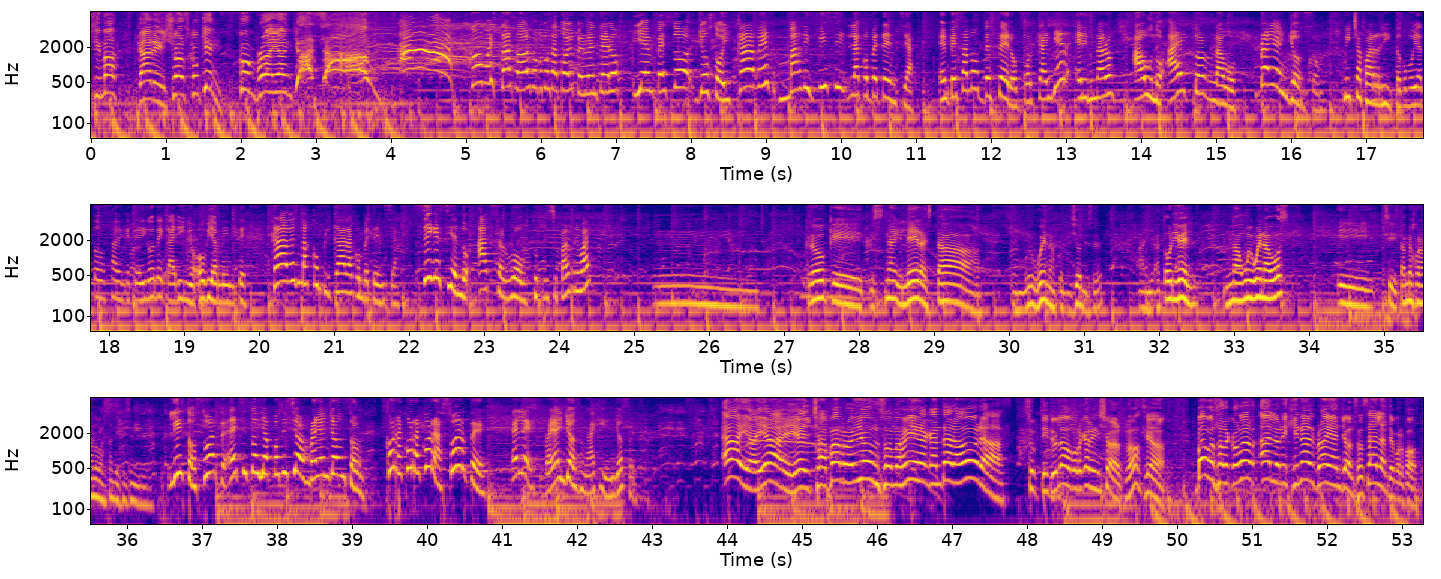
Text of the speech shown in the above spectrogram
famosísima Karen Schwartz. ¿Con quién? Con Brian Johnson. ¡Ah! ¿Cómo estás, Adolfo? ¿Cómo está todo el Perú entero? Y empezó Yo Soy. Cada vez más difícil la competencia. Empezamos de cero, porque ayer eliminaron a uno, a Héctor Lavoe. Brian Johnson, mi chaparrito, como ya todos saben que te digo de cariño, obviamente. Cada vez más complicada la competencia. ¿Sigue siendo Axel Rose tu principal rival? Mm, creo que Cristina Aguilera está en muy buenas condiciones, ¿eh? a, a todo nivel. Una muy buena voz y sí, está mejorando bastante. Listo, suerte, éxitos y a posición, Brian Johnson. Corra, corra, corra, suerte. Él es Brian Johnson aquí en Yo Soy. Ay, ay, ay, el chaparro Johnson nos viene a cantar ahora. Subtitulado por Karen Schwartz, ¿no? ¿Sí o no? Vamos a recordar al original Brian Johnson. Adelante, por favor.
